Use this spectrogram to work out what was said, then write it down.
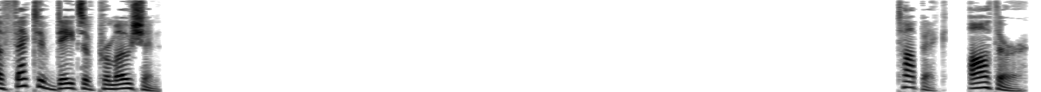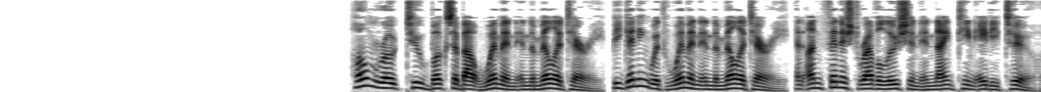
Effective dates of promotion. Author Holm wrote two books about women in the military, beginning with Women in the Military, An Unfinished Revolution in 1982.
